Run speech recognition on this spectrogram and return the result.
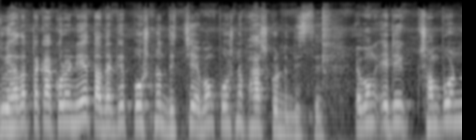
দুই হাজার টাকা করে নিয়ে তাদেরকে প্রশ্ন দিচ্ছে এবং প্রশ্ন ফাঁস করে দিচ্ছে। এবং এটি সম্পূর্ণ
